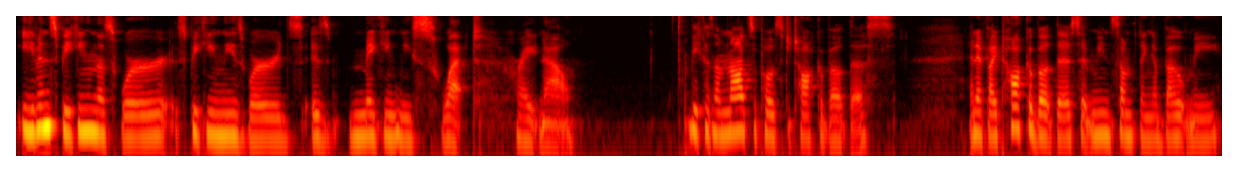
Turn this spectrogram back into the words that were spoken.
Even speaking this word, speaking these words is making me sweat right now because I'm not supposed to talk about this. And if I talk about this, it means something about me.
